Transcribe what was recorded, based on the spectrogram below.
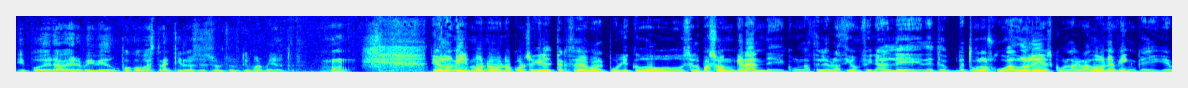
y poder haber vivido un poco más tranquilos esos últimos minutos. Yo lo mismo no, no conseguir el tercero, porque el público se lo pasó en grande con la celebración final de, todos los jugadores, con la gradona, en fin, que,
